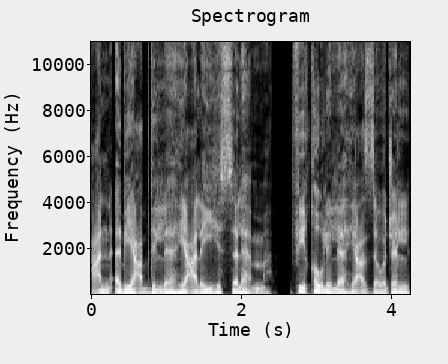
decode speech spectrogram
عن أبي عبد الله عليه السلام في قول الله عز وجل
